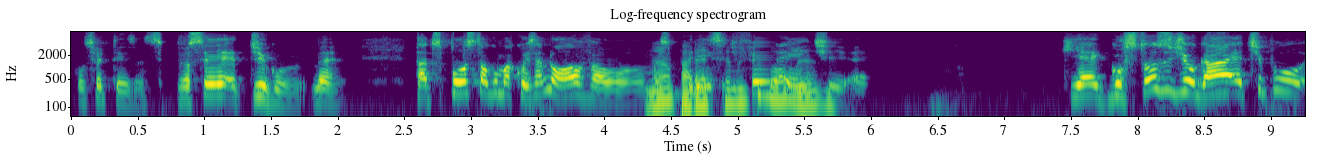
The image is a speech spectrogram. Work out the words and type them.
com certeza. Se você, digo, né, tá disposto a alguma coisa nova, uma Não, experiência diferente, é, que é gostoso de jogar, é tipo,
